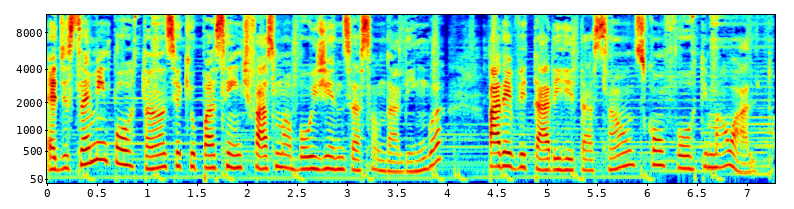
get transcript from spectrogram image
é de extrema importância que o paciente faça uma boa higienização da língua para evitar irritação, desconforto e mau hálito.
